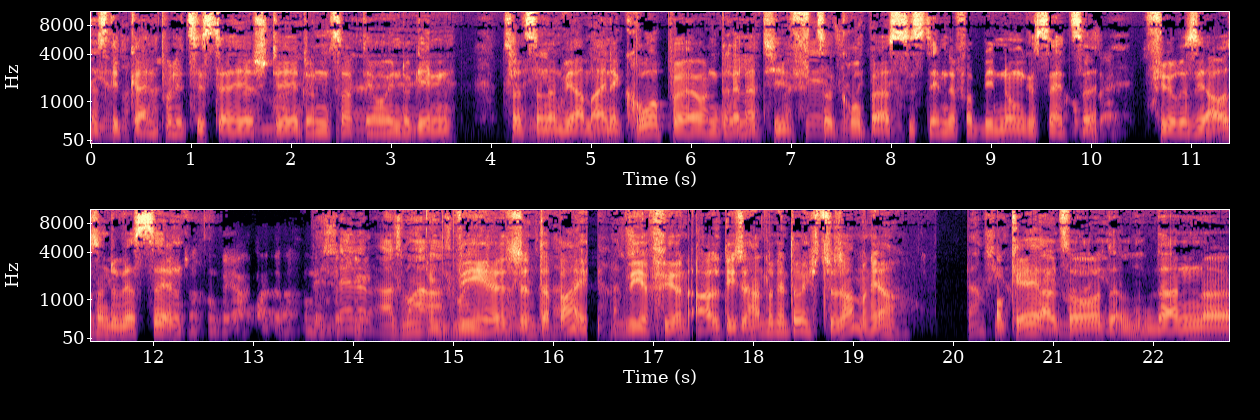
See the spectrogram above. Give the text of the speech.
Es gibt keinen Polizist, der hier steht und sagt dir, wohin du gehen sollst, sondern wir haben eine Gruppe und relativ zur Gruppe das System der Verbindung, Gesetze, Führe sie aus und du wirst sehen. Wir sind dabei. Wir führen all diese Handlungen durch, zusammen, ja. Okay, also dann äh,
